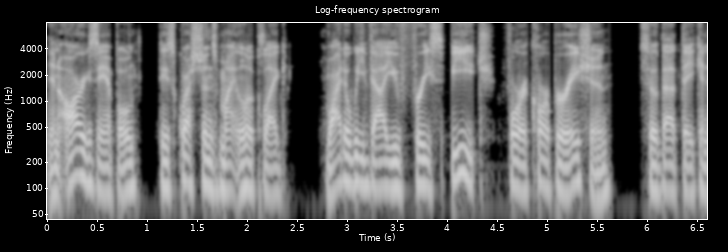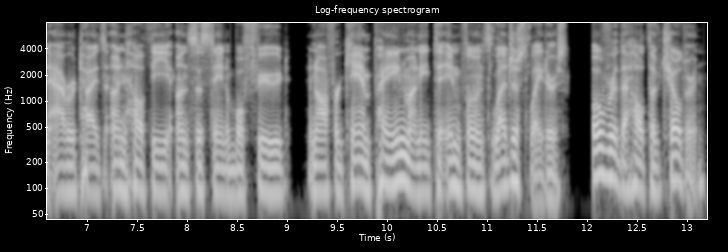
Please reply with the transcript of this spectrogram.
In our example, these questions might look like why do we value free speech for a corporation so that they can advertise unhealthy, unsustainable food and offer campaign money to influence legislators over the health of children?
